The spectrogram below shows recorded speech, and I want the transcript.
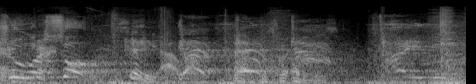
Slain True assault! silly ally. That is for enemies. Tiny!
